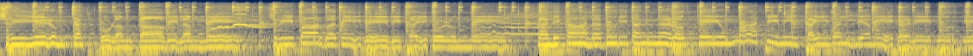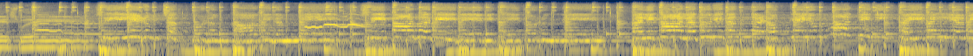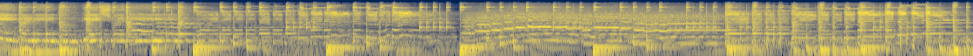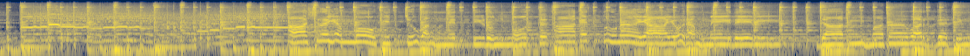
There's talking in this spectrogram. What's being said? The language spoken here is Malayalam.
ശ്രീയെഴും ചക്കുളം കാവിലമ്മേ. ശ്രീ പാർവതി ദേവി കൈതൊഴുന്നേ കലികാല ദുരിതങ്ങളൊക്കെയും മാറ്റി നീ കൈവല്യമേകണേ ദുർഗേശ്വരി. ആശ്രയം മോഹിച്ചു വന്നെത്തിടുന്നോർക്ക് ആകെ തുണയായൊരമ്മേ ദേവി. ജാതി മതവർഗ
